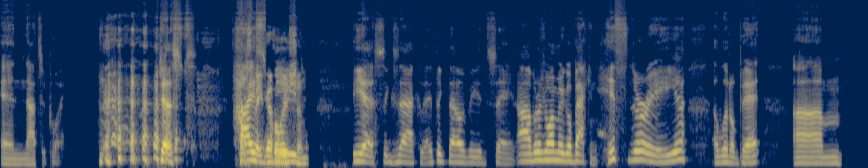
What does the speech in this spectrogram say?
and Natsupoi. Just high High-speed speed revolution. Yes, exactly. I think that would be insane. Uh, but if you want me to go back in history a little bit, um,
